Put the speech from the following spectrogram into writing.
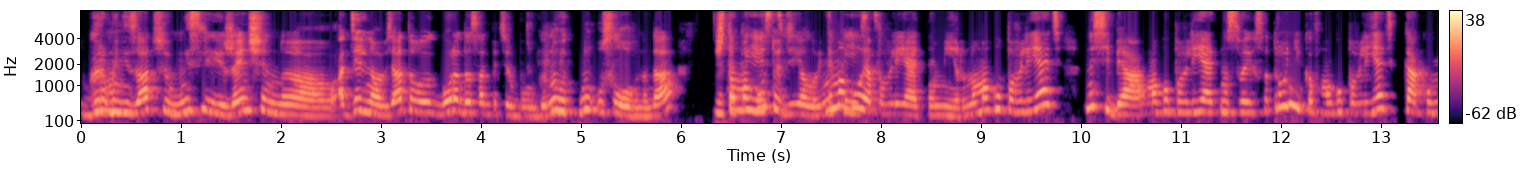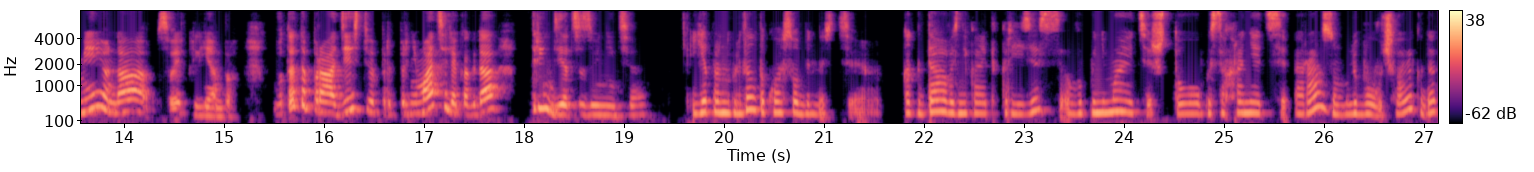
гармонизацию мыслей женщин э, отдельного взятого города Санкт-Петербурга. Ну, ну условно, да? Ну, что могу, то делаю. Не могу я повлиять на мир, но могу повлиять на себя, могу повлиять на своих сотрудников, могу повлиять, как умею, на своих клиентов. Вот это про действие предпринимателя, когда триндец, извините. Я пронаблюдала такую особенность. Когда возникает кризис, вы понимаете, чтобы сохранять разум любого человека, да,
